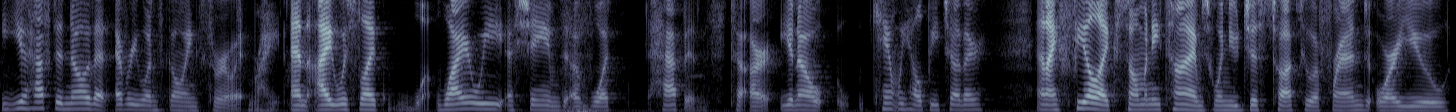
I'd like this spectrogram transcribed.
You have to know that everyone's going through it, Right. And I was like, why are we ashamed of what happens to our? You know, can't we help each other? And I feel like so many times when you just talk to a friend or you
